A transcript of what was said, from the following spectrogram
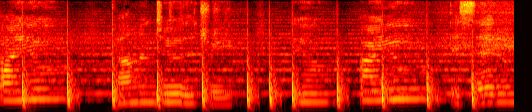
are you? coming to the tree. You are you? They said.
